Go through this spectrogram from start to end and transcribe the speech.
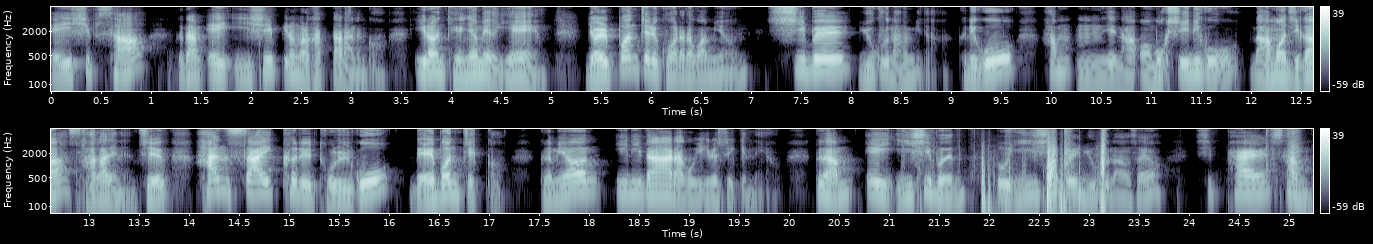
A14, 그 다음 A20 이런 거랑 같다라는 거. 이런 개념에 의해 열 번째를 구하라고 하면 10을 6으로 나눕니다. 그리고 한 음, 이게 나, 어, 몫이 1이고 나머지가 4가 되는 즉 한 사이클을 돌고 네 번째 거 그러면 1이다라고 얘기할 수 있겠네요. 그 다음 A20은 또 20을 6으로 나눠서요 18, 3,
